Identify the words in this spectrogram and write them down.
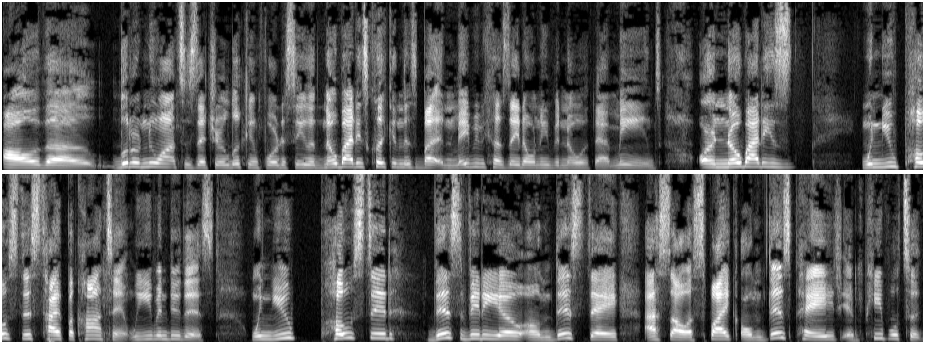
all the little nuances that you're looking for to see that nobody's clicking this button, maybe because they don't even know what that means, or nobody's when you post this type of content, we even do this. When you posted this video on this day, I saw a spike on this page, and people took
